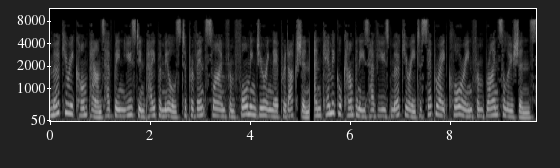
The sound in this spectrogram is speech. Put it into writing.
Mercury compounds have been used in paper mills to prevent slime from forming during their production, and chemical companies have used mercury to separate chlorine from brine solutions.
